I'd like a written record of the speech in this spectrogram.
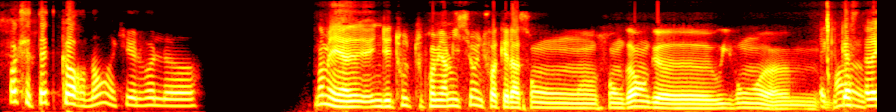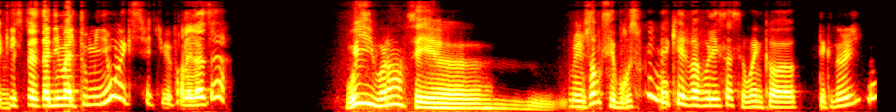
Je crois que c'est peut-être Cor, non, à qui elle vole, euh... Non, mais euh, une des toutes, toutes premières missions, une fois qu'elle a son, son gang, euh, où ils vont, euh... avec, le ah, casse- avec l'espèce d'animal tout mignon, là, qui se fait tuer par les lasers. Oui, voilà, c'est, euh... Mais il me semble que c'est Bruce Wayne à qui elle va voler ça, c'est Wayne Technology, non?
